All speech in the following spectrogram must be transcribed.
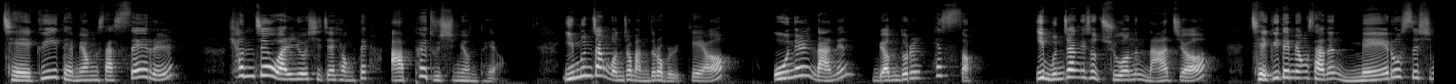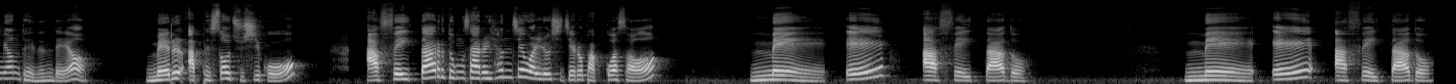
제귀 대명사 셀을 현재 완료 시제 형태 앞에 두시면 돼요. 이 문장 먼저 만들어 볼게요. 오늘 나는 면도를 했어. 이 문장에서 주어는 나죠. 제귀 대명사는 매로 쓰시면 되는데요. 매를 앞에 써 주시고 afeitar 동사를 현재 완료 시제로 바꿔서 me he afeitado. me he afeitado.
